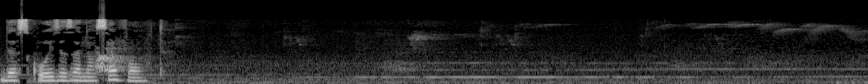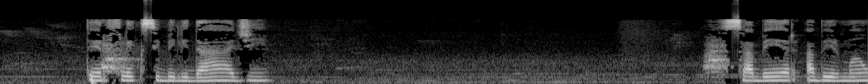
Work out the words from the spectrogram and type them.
das coisas à nossa volta. Ter flexibilidade, saber abrir mão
